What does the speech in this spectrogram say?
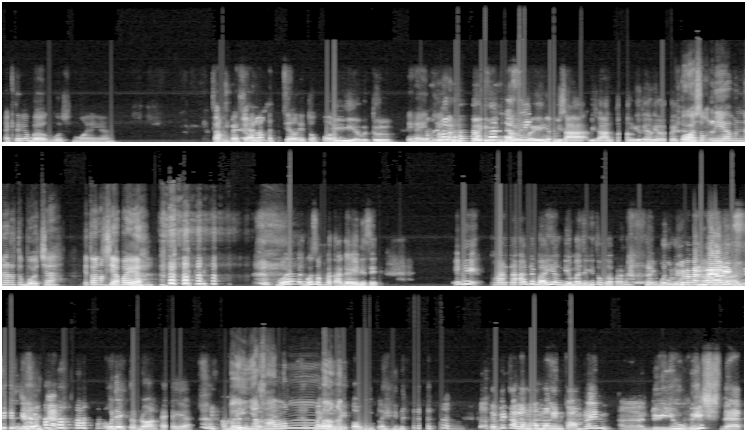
aktingnya bagus semuanya. Sampai si anak kecil itu pun Iya betul. si Heiji. Bahkan bayinya loh, bayinya bisa bisa anteng gitu ya. Wah, langsung Lia bener tuh bocah. Itu anak siapa ya? gue gue sempet agak ini sih ini mana ada bayi yang diem aja gitu nggak pernah ribut Kurang realistis ya. Udah itu doang kayaknya Bayinya kalem my banget. only complaint Tapi kalau ngomongin komplain, eh, do you wish that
